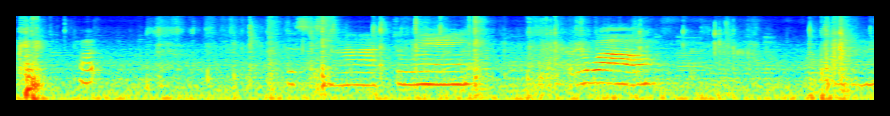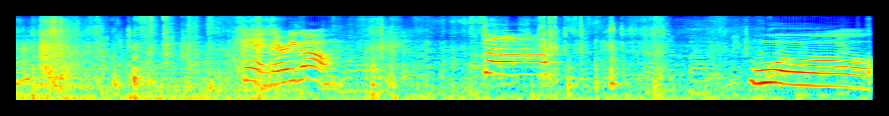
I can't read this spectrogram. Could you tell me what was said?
Okay. What? This is not doing very well. Mm-hmm. Okay, there we go. Ta-da! Whoa.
